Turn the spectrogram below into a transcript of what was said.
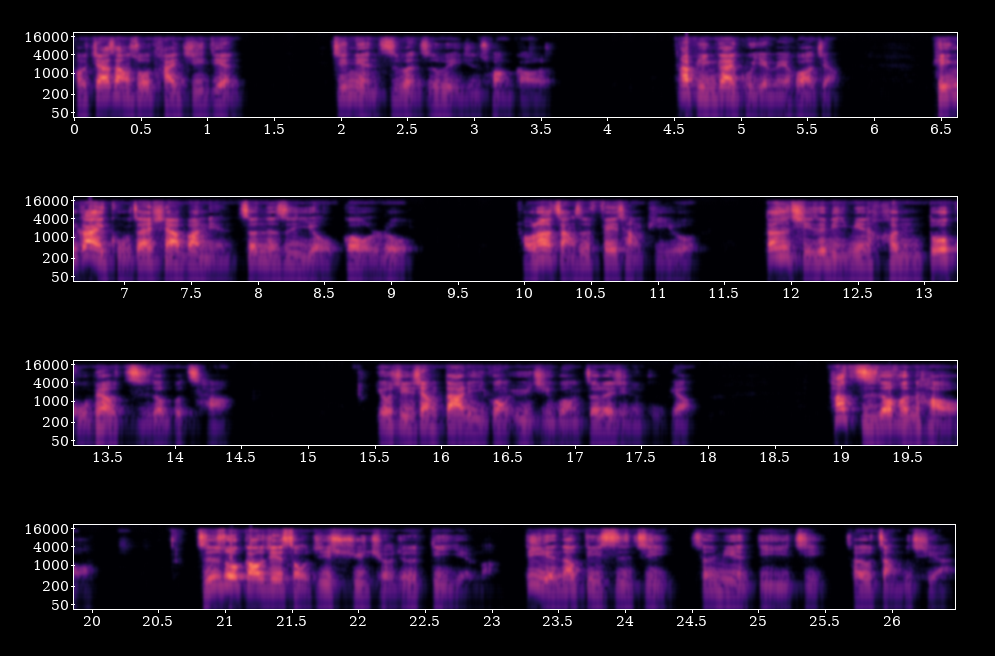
哦，加上说台积电今年资本支出已经创高了，那瓶盖股也没话讲，瓶盖股在下半年真的是有够弱，哦，它涨势非常疲弱。但是其实里面很多股票值都不差，尤其像大力光、玉金光这类型的股票，它值都很好哦。只是说高阶手机需求就是递延嘛。递延到第四季，甚至明年第一季，它都涨不起来。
